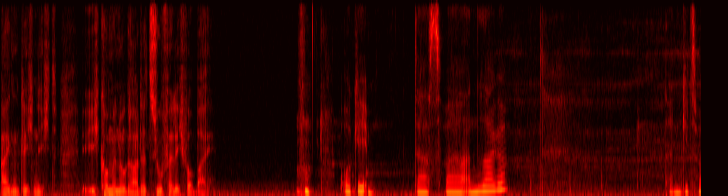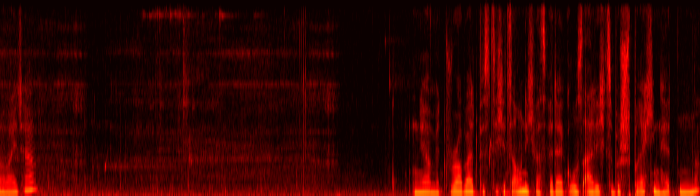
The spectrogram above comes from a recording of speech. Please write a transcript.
eigentlich nicht. Ich komme nur gerade zufällig vorbei. Okay, das war Ansage. Dann geht's mal weiter. Ja, mit Robert wüsste ich jetzt auch nicht, was wir da großartig zu besprechen hätten,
